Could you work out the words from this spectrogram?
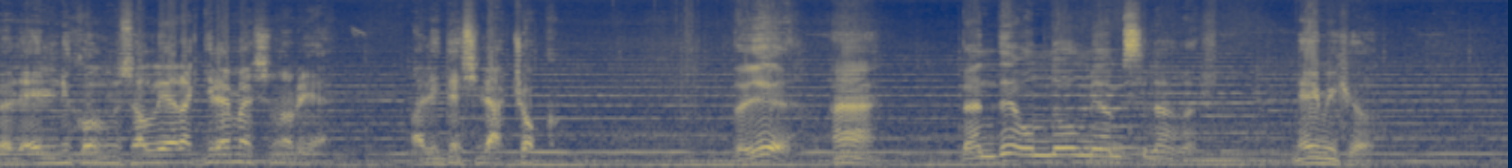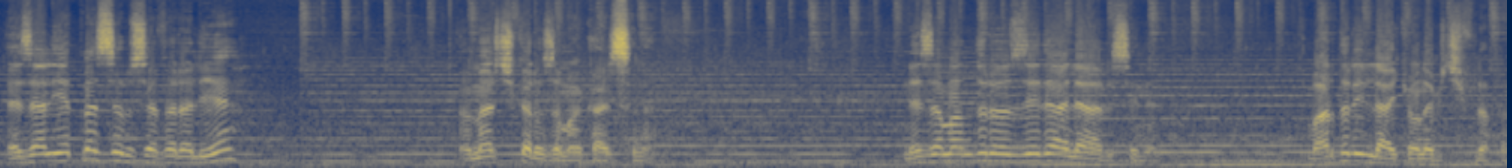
Böyle elini kolunu sallayarak giremezsin oraya. Ali'de silah çok. Dayı, Ha? bende onda olmayan bir silah var. Neymiş o? Ezel yetmezse bu sefer Ali'ye, Ömer çıkar o zaman karşısına. Ne zamandır özledi Ali abi seni. Vardır illaki ona bir çift lafı.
